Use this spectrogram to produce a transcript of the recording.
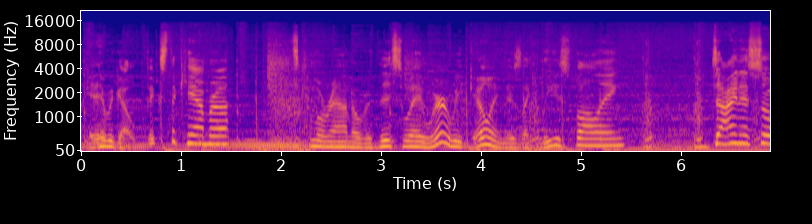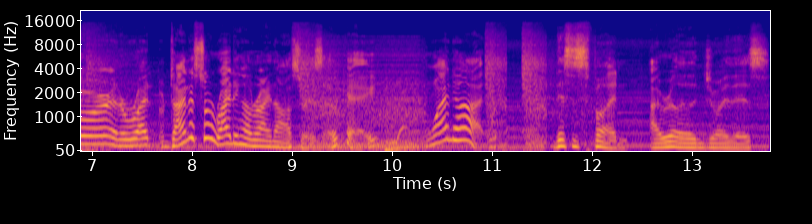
Okay, there we go. Fix the camera. Let's come around over this way. Where are we going? There's like leaves falling. Dinosaur and a right dinosaur riding on rhinoceros. Okay, why not? This is fun. I really enjoy this.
